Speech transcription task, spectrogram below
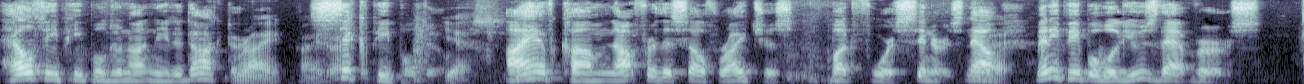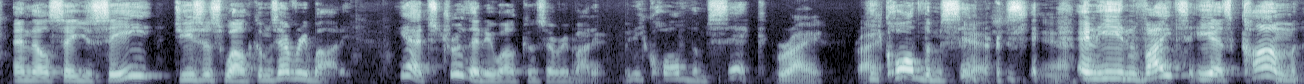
Healthy people do not need a doctor. Right, right. Sick right. people do. Yes. I have come not for the self righteous, but for sinners. Now, right. many people will use that verse and they'll say, You see, Jesus welcomes everybody. Yeah, it's true that he welcomes everybody, right. but he called them sick. Right. Right. He called them sinners. Yes. Yeah. and he invites, he has come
